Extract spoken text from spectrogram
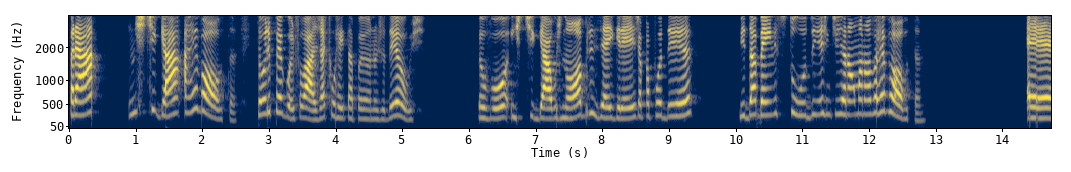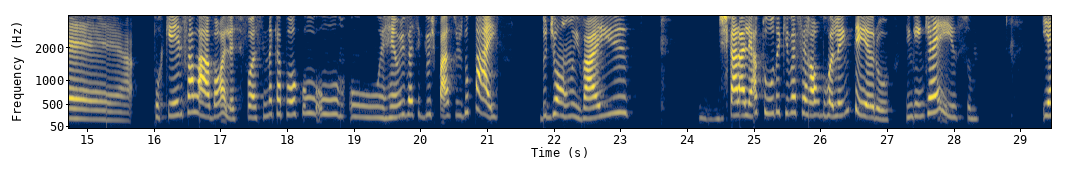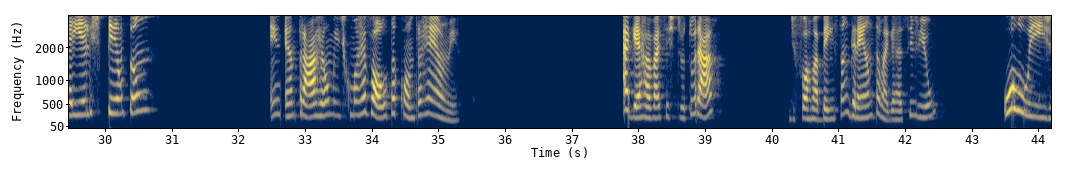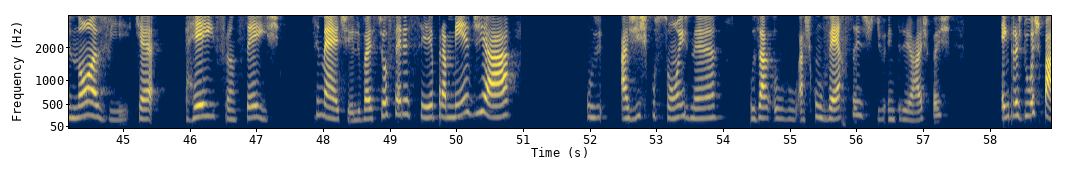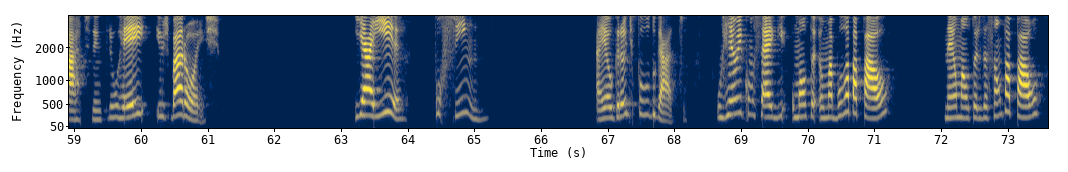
para instigar a revolta. Então ele pegou e falou: ah, já que o rei está apoiando os judeus, eu vou instigar os nobres e a igreja para poder me dar bem nisso tudo e a gente gerar uma nova revolta. É... Porque ele falava: olha, se for assim, daqui a pouco o, o Henry vai seguir os passos do pai, do John, e vai descaralhar tudo aqui, vai ferrar o rolê inteiro. Ninguém quer isso. E aí eles tentam entrar realmente com uma revolta contra Henry. A guerra vai se estruturar de forma bem sangrenta, uma guerra civil. O Luís IX, que é rei francês, se mete. Ele vai se oferecer para mediar as discussões, né, os, o, as conversas, entre aspas, entre as duas partes, entre o rei e os barões. E aí, por fim, aí é o grande pulo do gato. O Henry consegue uma, uma bula papal, né, uma autorização papal,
